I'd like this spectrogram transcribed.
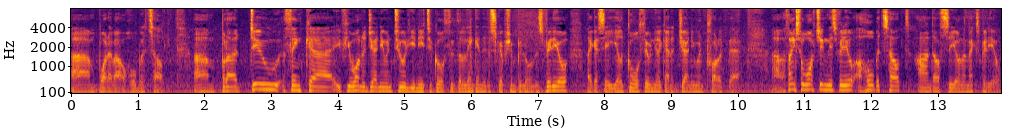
um, whatever, I hope it's helped. Um, but I do think uh, if you want a genuine tool, you need to go through the link in the description below this video. Like I say, you'll go through and you'll get a genuine product there. Uh, thanks for watching this video. I hope it's helped and I'll see you on the next video.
